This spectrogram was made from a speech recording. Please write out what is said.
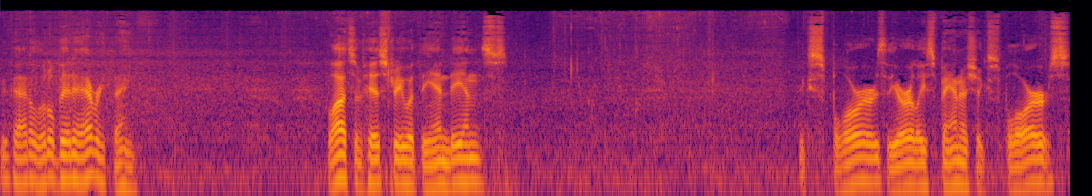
We've had a little bit of everything. Lots of history with the Indians, explorers, the early Spanish explorers.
